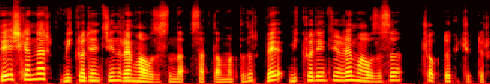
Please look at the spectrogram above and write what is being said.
Değişkenler mikrodeneticinin RAM hafızasında saklanmaktadır ve mikrodeneticinin RAM hafızası çok da küçüktür.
